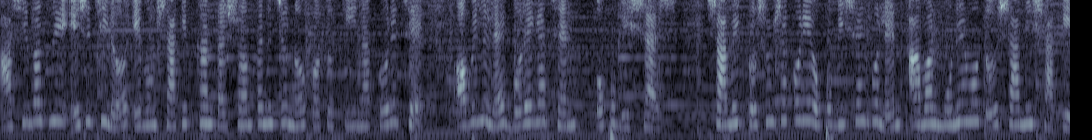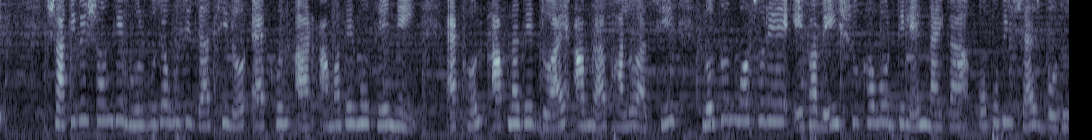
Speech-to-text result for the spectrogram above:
আশীর্বাদ হয়ে এসেছিল এবং শাকিব খান তার সন্তানের জন্য কত কি না করেছে, অবলীলায় বলে গেছেন অপু বিশ্বাস। স্বামীর প্রশংসা করে অপু বিশ্বাস বললেন আমার মনের মতো স্বামী সাকিব। সাকিবের সঙ্গে ভুল বুঝাবুঝি যা ছিল, এখন আর আমাদের মধ্যে নেই। এখন আপনাদের দোয়ায় আমরা ভালো আছি। নতুন বছরে এভাবেই সুখবর দিলেন নায়িকা অপু বিশ্বাস বধূ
